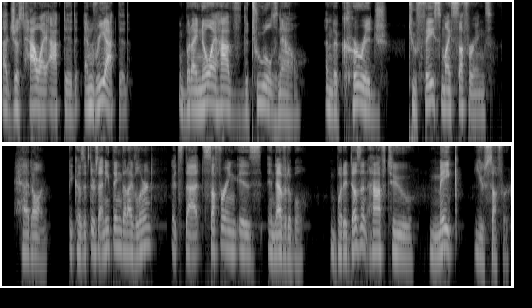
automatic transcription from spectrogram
at just how I acted and reacted. But I know I have the tools now and the courage to face my sufferings head on. Because if there's anything that I've learned, it's that suffering is inevitable, but it doesn't have to make you suffer.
